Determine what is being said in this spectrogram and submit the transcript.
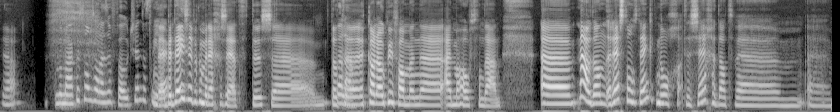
ja. We maken soms al eens een foutje en dat is niet Nee, erg. bij deze heb ik hem recht gezet. Dus eh, dat Voilà. eh, kan ook weer van mijn, eh, uit mijn hoofd vandaan. Nou, dan rest ons denk ik nog te zeggen dat we ehm, ehm,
